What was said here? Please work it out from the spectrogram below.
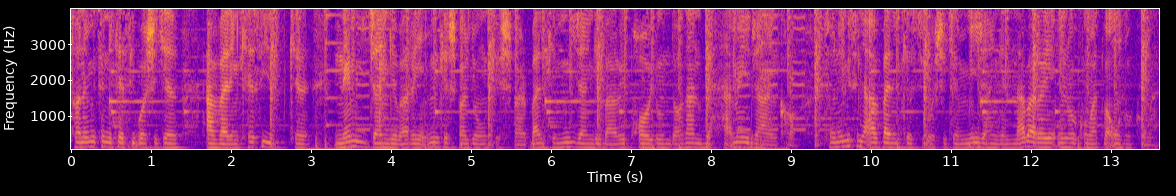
تا نمی‌تونی کسی باشی که اولین کسی است که نمی جنگه برای این کشور یا اون کشور بلکه می جنگه برای پایون دادن به همه جنگ ها تو نمی‌تونی اولین کسی باشی که می جنگه نه برای این حکومت و اون حکومت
